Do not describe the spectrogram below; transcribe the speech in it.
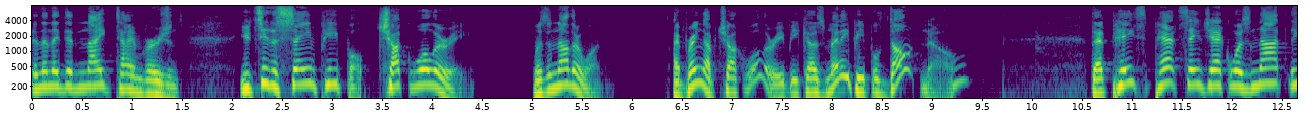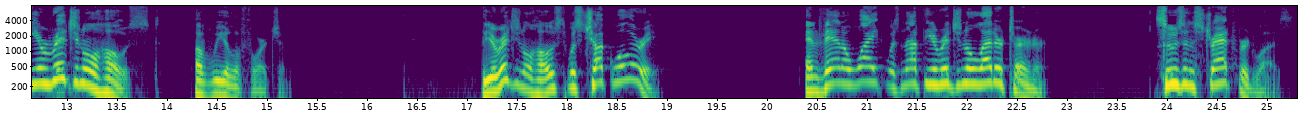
and then they did nighttime versions. You'd see the same people. Chuck Woolery was another one. I bring up Chuck Woolery because many people don't know that Pat Sajak was not the original host of Wheel of Fortune. The original host was Chuck Woolery. And Vanna White was not the original letter turner. Susan Stafford was.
